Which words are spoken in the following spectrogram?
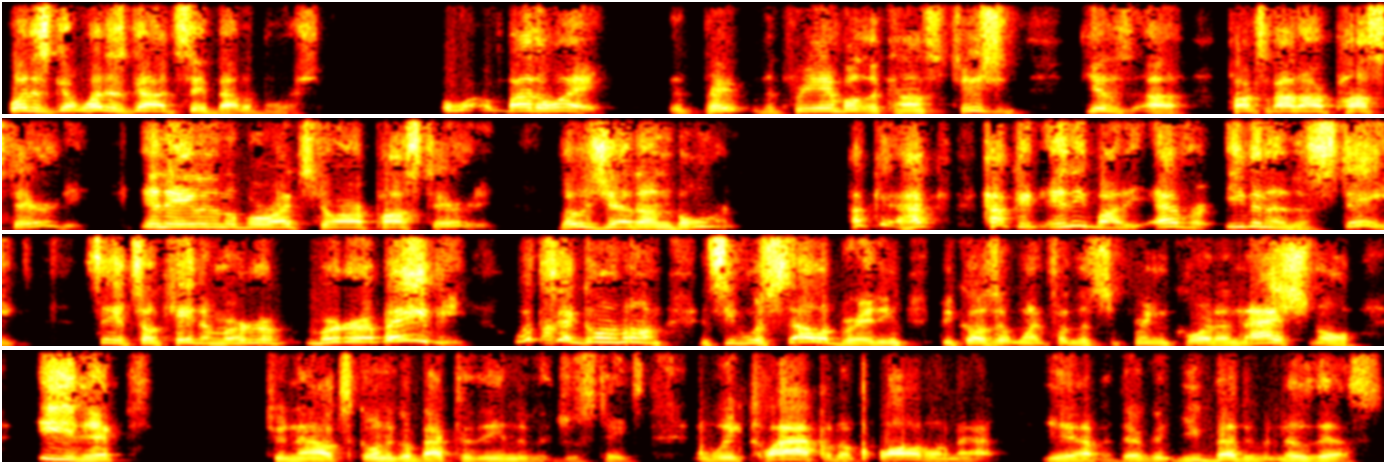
what, is, what does God say about abortion? By the way, the, pre, the preamble of the Constitution gives uh, talks about our posterity, inalienable rights to our posterity, those yet unborn. How can, how, how can anybody ever, even in a state, say it's okay to murder murder a baby? What's that going on? And see, we're celebrating because it went from the Supreme Court, a national edict, to now it's going to go back to the individual states. And we clap and applaud on that. Yeah, but they're you better know this.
